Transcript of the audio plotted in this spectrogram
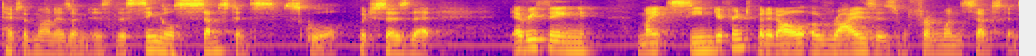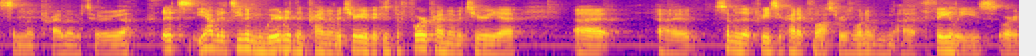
types of monism is the single substance school, which says that everything might seem different, but it all arises from one substance. In the prima materia. It's yeah, but it's even weirder than prima materia because before prima materia, uh, uh, some of the pre-Socratic philosophers, one of them, uh, Thales or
